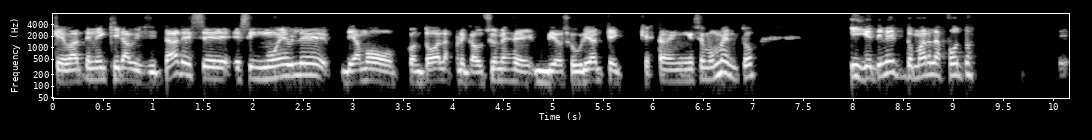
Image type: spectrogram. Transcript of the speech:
que va a tener que ir a visitar ese, ese inmueble, digamos, con todas las precauciones de bioseguridad que, que están en ese momento, y que tiene que tomar las fotos eh,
